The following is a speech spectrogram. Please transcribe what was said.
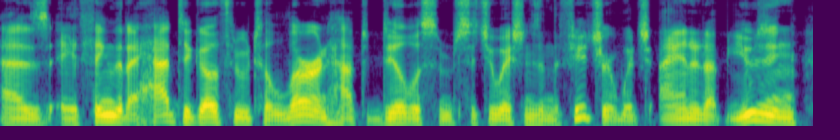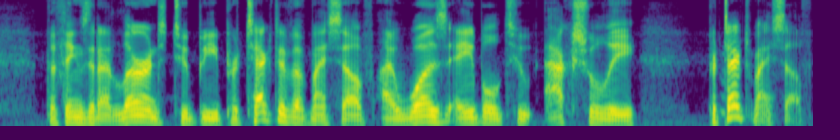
as a thing that I had to go through to learn how to deal with some situations in the future, which I ended up using the things that I learned to be protective of myself, I was able to actually protect myself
